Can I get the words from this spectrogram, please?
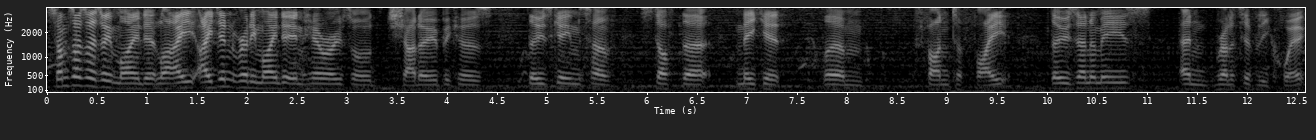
sometimes I don't mind it. Like I, I didn't really mind it in Heroes or Shadow because those games have stuff that make it um, fun to fight those enemies and relatively quick.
